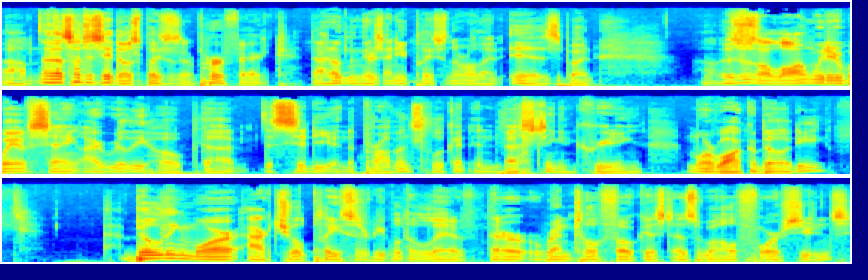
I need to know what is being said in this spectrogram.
Um, and that's not to say those places are perfect. I don't think there's any place in the world that is, but uh, this is a long-winded way of saying I really hope that the city and the province look at investing in creating more walkability, building more actual places for people to live that are rental focused as well for students,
